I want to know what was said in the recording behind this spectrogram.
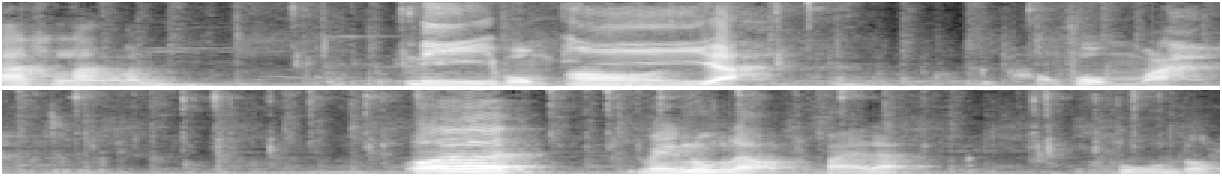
ลานข้างหลังมัน นี่ผมอ๋อีออะ ของผมวะเอ้ยแม่งลุกแล้วไปแล้วพุ่งหลบ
